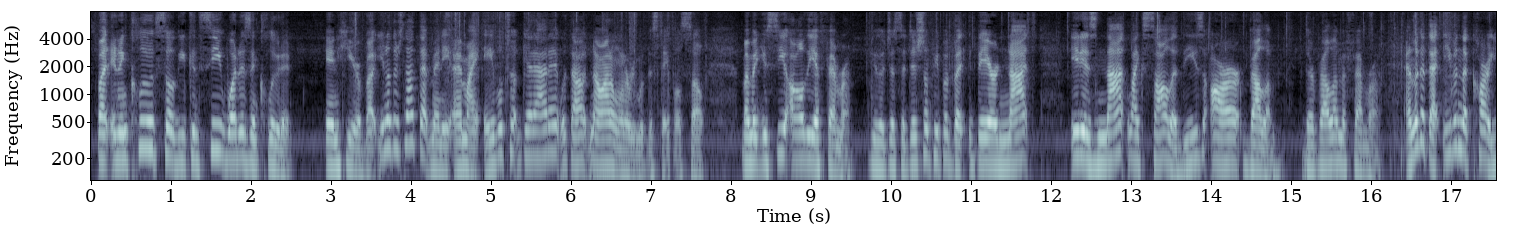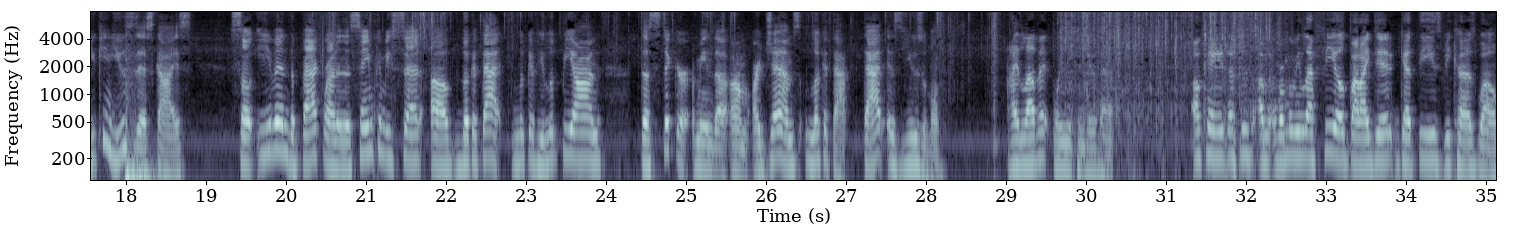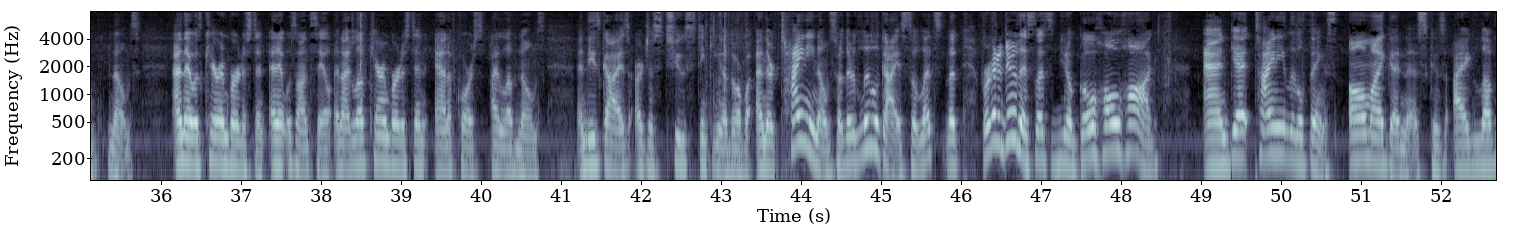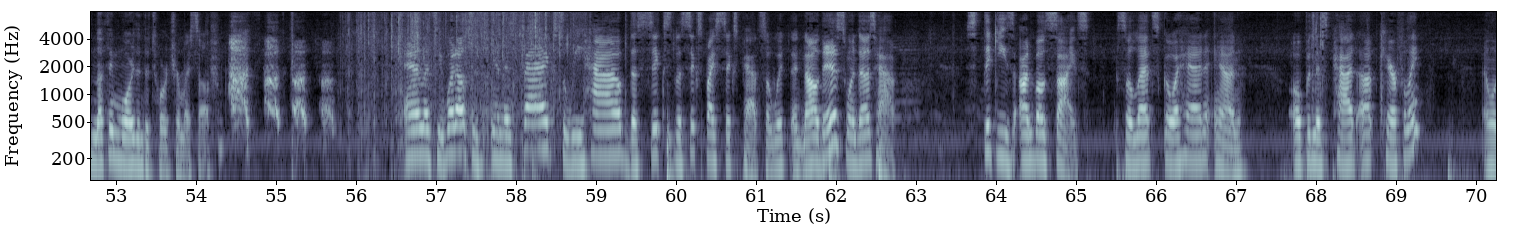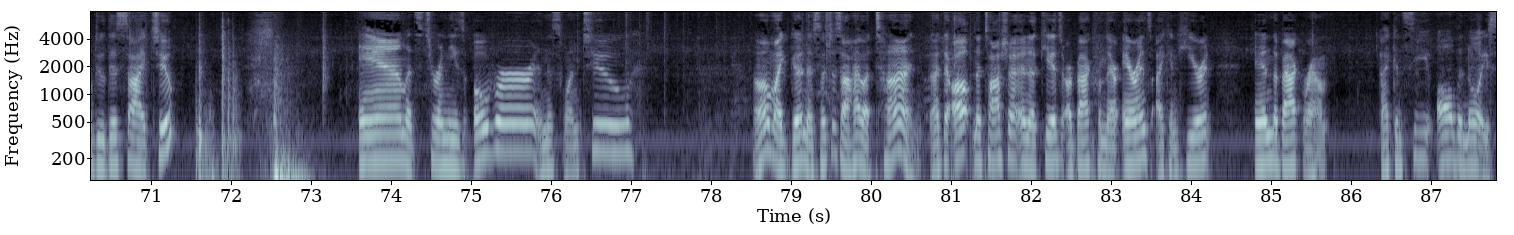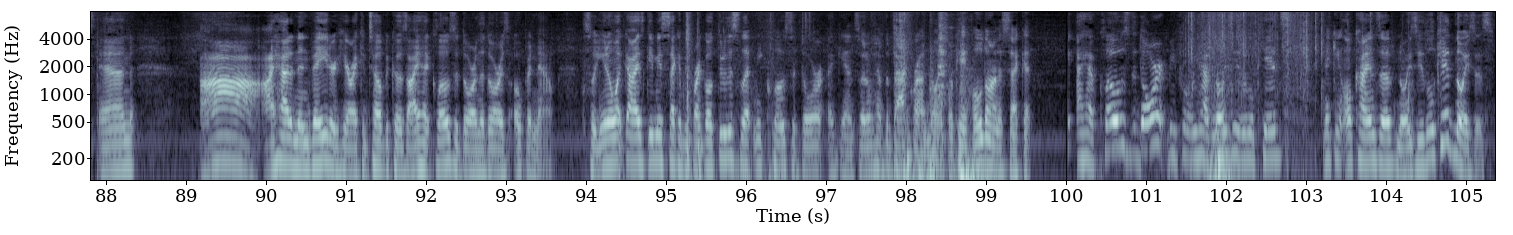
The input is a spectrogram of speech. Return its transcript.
But it includes, so you can see what is included in here. But, you know, there's not that many. Am I able to get at it without, no, I don't want to remove the staples. So, but you see all the ephemera. These are just additional people, but they are not, it is not like solid. These are vellum. They're vellum ephemera. And look at that. Even the card, you can use this, guys so even the background, and the same can be said of, look at that. Look, if you look beyond the sticker, I mean, the um, our gems, look at that. That is usable. I love it when you can do that. Okay, this is, um, we're moving left field, but I did get these because, well, gnomes. And that was Karen Burniston, and it was on sale. And I love Karen Burniston, and of course, I love gnomes. And these guys are just too stinking adorable. And they're tiny gnomes, so they're little guys. So let's, let, we're going to do this, let's, you know, go whole hog and get tiny little things. Oh my goodness, because I love nothing more than to torture myself. and let's see, what else is in this bag? So we have the six, the six by six pad. So with, now this one does have stickies on both sides. So let's go ahead and open this pad up carefully. And we'll do this side too. And let's turn these over, and this one too. Oh my goodness, let's just I have a ton. Oh, Natasha and the kids are back from their errands. I can hear it in the background. I can see all the noise. And, ah, I had an invader here. I can tell because I had closed the door and the door is open now. So you know what, guys? Give me a second before I go through this. Let me close the door again so I don't have the background noise. Okay, hold on a second. I have closed the door before we have noisy little kids making all kinds of noisy little kid noises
